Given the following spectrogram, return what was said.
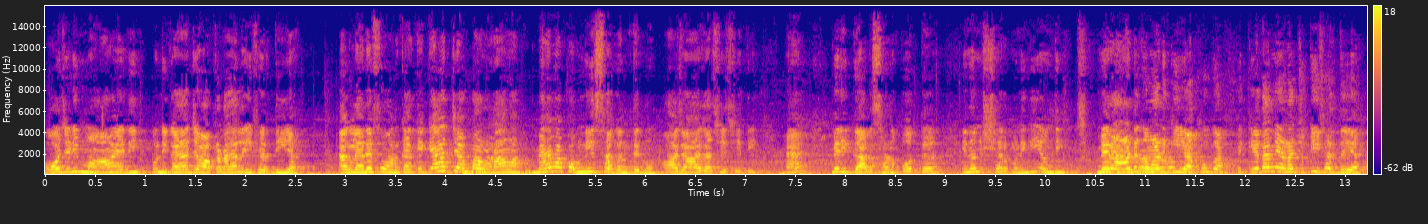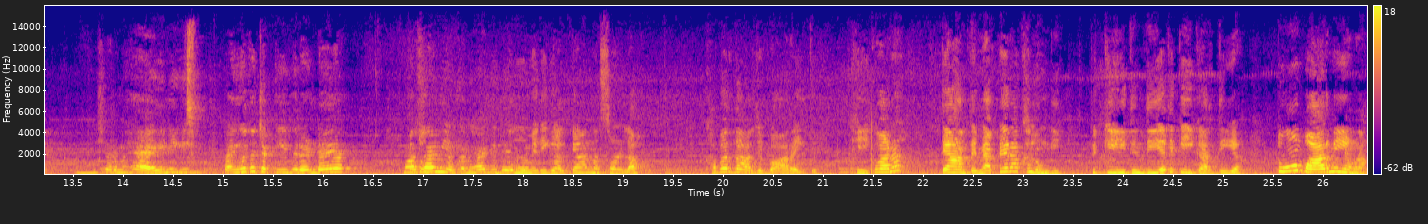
ਉਹ ਜਿਹੜੀ ਮਾਂ ਆ ਇਹਦੀ ਉਹ ਨਿਕਲਿਆ ਜਵਾਕੜਾ ਜਿਹਾ ਲਈ ਫਿਰਦੀ ਆ। ਅਗਲਿਆਂ ਨੇ ਫੋਨ ਕਰਕੇ ਕਿਹਾ ਅੱਜ ਆਪਾਂ ਆਉਣਾ ਵਾ। ਮੈਂ ਕਿਹਾ ਮੈਂ ਪਾਉਣੀ ਸਗਨ ਤੈਨੂੰ। ਆ ਜਾ ਆ ਜਾ ਛੇ ਛੇਤੀ। ਹੈ? ਮੇਰੀ ਗੱਲ ਸੁਣ ਪੁੱਤ ਇਹਨਾਂ ਨੂੰ ਸ਼ਰਮ ਨਹੀਂ ਗਈ ਆਉਂਦੀ? ਮੇਰਾ ਆਂਢ ਗੁਆਂਢ ਕੀ ਆਖੂਗਾ? ਤੇ ਕਿਹਦਾ ਨਿਆਣਾ ਚੁੱਕੀ ਫਿਰਦੇ ਆ? ਸ਼ਰਮ ਹੈ ਹੀ ਨਹੀਂਗੀ ਤਾਈਓ ਤਾਂ ਚੱਕੀ ਫਿਰਨ ਡਏ ਆ। ਮਾਸਾ ਨਹੀਂ ਅਕਲ ਹੈਗੀ ਦੇ ਤੂੰ ਮੇਰੀ ਗੱਲ ਧਿਆਨ ਨਾਲ ਸੁਣ ਲਾ। ਖਬਰਦਾਰ ਜੇ ਬਾਹਰ ਆਈ ਤੇ। ਠੀਕ ਵਾ ਨਾ? ਧਿਆਨ ਤੇ ਮੈਂ ਆਪੇ ਰੱਖ ਲੂੰਗੀ। ਵੀ ਕੀ ਦਿੰਦੀ ਆ ਤੇ ਕੀ ਕਰਦੀ ਆ। ਤੂੰ ਬਾਹਰ ਨਹੀਂ ਆਉਣਾ।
